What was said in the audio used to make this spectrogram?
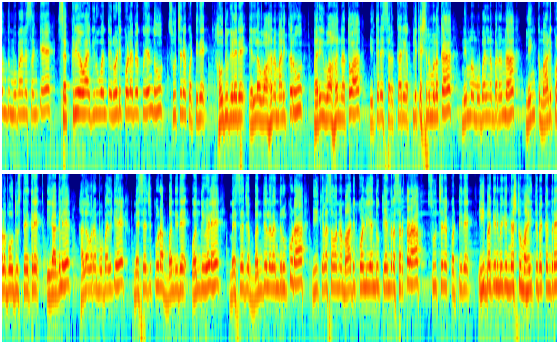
ಒಂದು ಮೊಬೈಲ್ ಸಂಖ್ಯೆ ಸಕ್ರಿಯವಾಗಿರುವಂತೆ ನೋಡಿಕೊಳ್ಳಬೇಕು ಎಂದು ಸೂಚನೆ ಕೊಟ್ಟಿದೆ. ಹೌದು ಗೆಳೆಯರೆ, ಎಲ್ಲ ವಾಹನ ಮಾಲೀಕರು, ಪರಿವಾಹನ್ ಅಥವಾ ಇತರೆ ಸರ್ಕಾರಿ ಅಪ್ಲಿಕೇಶನ್ ಮೂಲಕ ನಿಮ್ಮ ಮೊಬೈಲ್ ನಂಬರ್ ಅನ್ನ ಲಿಂಕ್ ಮಾಡಿಕೊಳ್ಳಬಹುದು ಸ್ನೇಹಿತರೆ. ಈಗಾಗಲೇ ಹಲವರ ಮೊಬೈಲ್ಗೆ ಮೆಸೇಜ್ ಕೂಡ ಬಂದಿದೆ. ಒಂದು ವೇಳೆ ಮೆಸೇಜ್ ಬಂದಿಲ್ಲವೆಂದರೂ ಕೂಡ ಈ ಕೆಲಸವನ್ನ ಮಾಡಿಕೊಳ್ಳಿ ಎಂದು ಕೇಂದ್ರ ಸರ್ಕಾರ ಸೂಚನೆ ಕೊಟ್ಟಿದೆ. ಈ ಬಗ್ಗೆ ನಿಮಗೆ ಇನ್ನಷ್ಟು ಮಾಹಿತಿ ಬೇಕಂದ್ರೆ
